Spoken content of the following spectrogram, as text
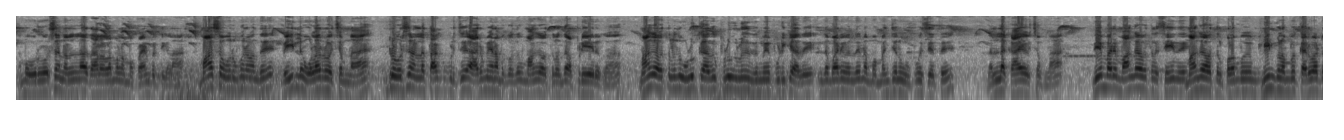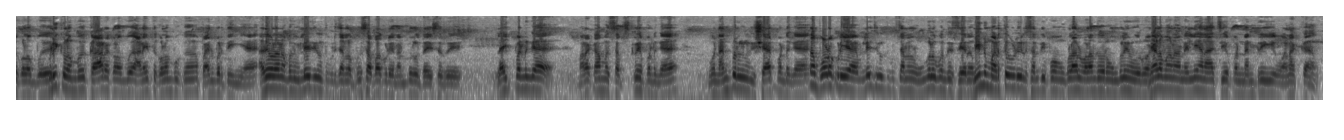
நம்ம ஒரு வருஷம் நல்லா தாராளமாக நம்ம பயன்படுத்திக்கலாம். மாதம் ஒரு முறை வந்து வெயிலில் உலர வச்சோம்னா ரெண்டு வருஷம் நல்லா தாக்கு பிடிச்சி அருமையாக நமக்கு வந்து மாங்காய் வத்தில் வந்து அப்படியே இருக்கும். மாங்காய் வத்தில் வந்து உழுக்காது புழுகுழு இதுவுமே பிடிக்காது. இந்த மாதிரி வந்து நம்ம மஞ்சளும் உப்பும் சேர்த்து நல்லா காய வச்சோம்னா இதே மாதிரி மாங்காய் வத்தல் செய்து மாங்காய் வத்தல் குழம்பு மீன் குழம்பு கருவாட்டு குழம்பு புளிக்குழம்பு கார குழம்பு அனைத்து குழம்புக்கும் பயன்படுத்திங்க. அதே போல் நம்ம வில்லேஜ் ஹெல்த் பிடிச்ச புதுசாக பார்க்கக்கூடிய நண்பர்கள் தயவுசெய்து லைக் பண்ணுங்கள் மறக்காமல் சப்ஸ்கிரைப் பண்ணுங்கள் உங்கள் நண்பர்களுக்கு ஷேர் பண்ணுங்கள் தான் போடக்கூடிய வில்லேஜ் ஹெல்த் சேனல் உங்களுக்கு வந்து சேரும். மீண்டும் அடுத்த வீடியோவில் சந்திப்போம். உங்களால் வளர்ந்து வரும் உங்களின் ஒரு மேலமான நெல்லியான் ஆட்சியப்பன் நன்றி வணக்கம்.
